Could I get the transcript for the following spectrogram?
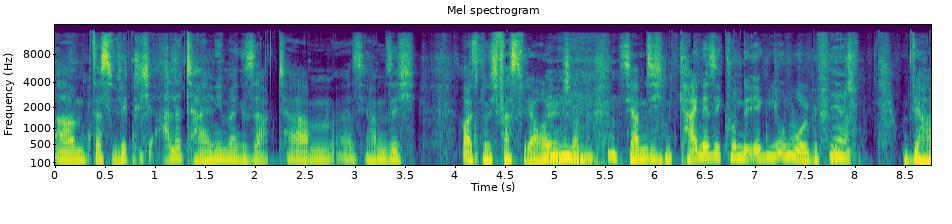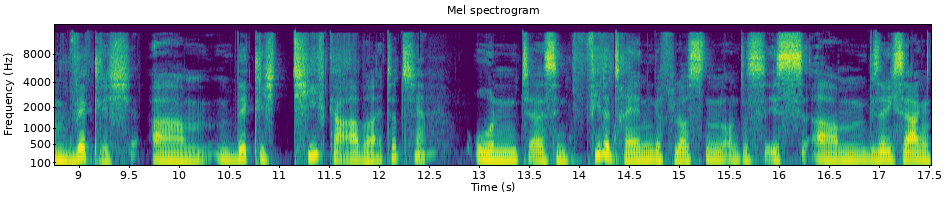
ähm, dass wirklich alle Teilnehmer gesagt haben, äh, sie haben sich, oh, jetzt muss ich fast wieder heulen mhm. schon, sie haben sich in keiner Sekunde irgendwie unwohl gefühlt. Ja. Und wir haben wirklich, ähm, wirklich tief gearbeitet. Ja. Und äh, es sind viele Tränen geflossen und es ist, ähm, wie soll ich sagen,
